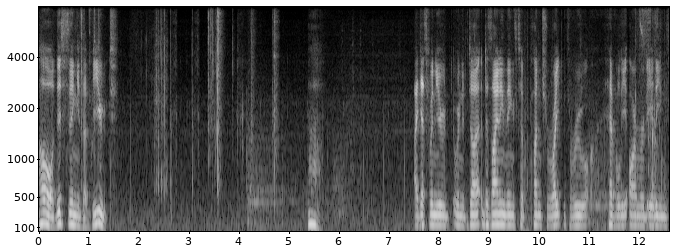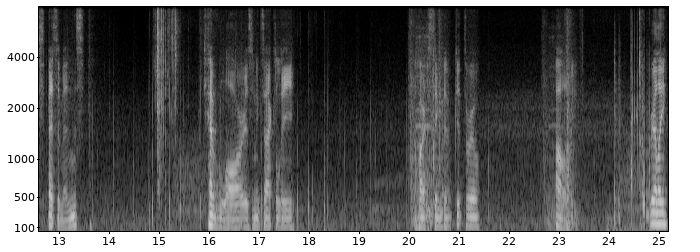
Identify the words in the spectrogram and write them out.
Oh, this thing is a beaut. I guess when you're when you're de designing things to punch right through heavily armored alien specimens, Kevlar isn't exactly the hardest thing to get through. Oh, really?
